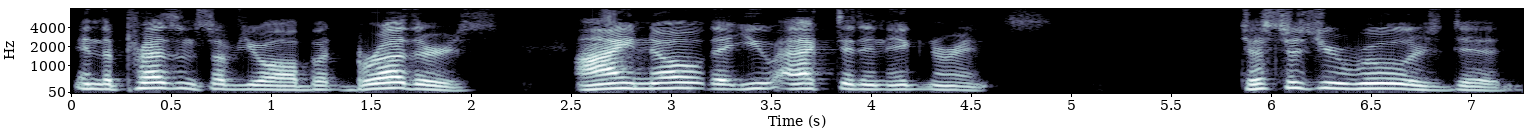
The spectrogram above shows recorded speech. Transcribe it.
in the presence of you all. But, brothers, I know that you acted in ignorance, just as your rulers did.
